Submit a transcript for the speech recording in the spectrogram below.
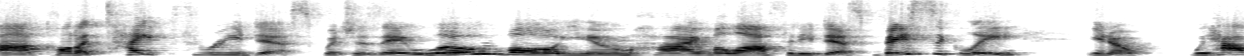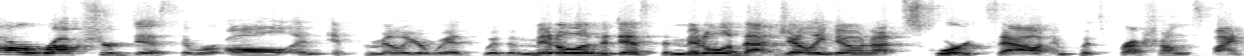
uh, called a type 3 disc, which is a low volume, high velocity disc. Basically, you know, we have our ruptured disc that we're all familiar with, where the middle of the disc, the middle of that jelly donut squirts out and puts pressure on the spine.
